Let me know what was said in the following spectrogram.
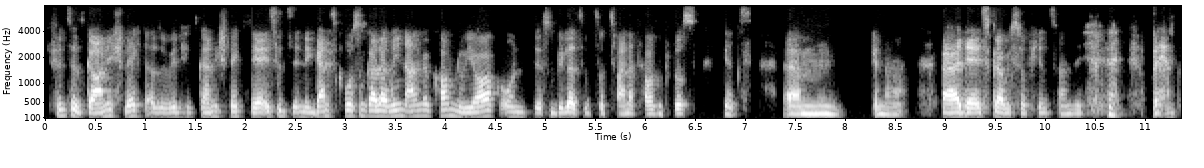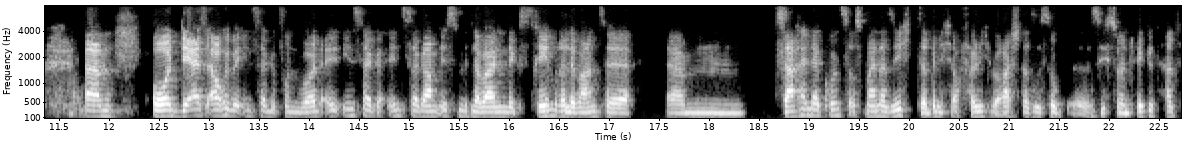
Ich finde es jetzt gar nicht schlecht, also würde ich jetzt gar nicht schlecht. Der ist jetzt in den ganz großen Galerien angekommen, New York, und dessen Bilder sind so 200.000 plus jetzt. Ähm, Genau. Äh, der ist, glaube ich, so 24. Bam. Ähm, und der ist auch über Insta gefunden worden. Äh, Insta Instagram ist mittlerweile eine extrem relevante ähm, Sache in der Kunst aus meiner Sicht. Da bin ich auch völlig überrascht, dass es so, äh, sich so entwickelt hat.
